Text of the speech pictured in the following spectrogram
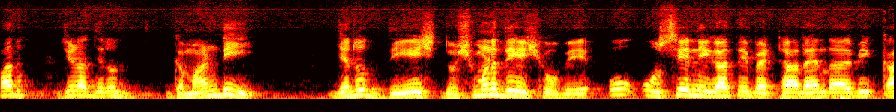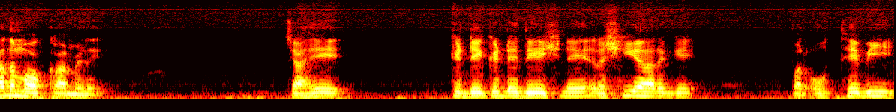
ਪਰ ਜਿਹੜਾ ਜਦੋਂ ਗਮਾਂਡੀ, ਜਦੋਂ ਦੇਸ਼, ਦੁਸ਼ਮਣ ਦੇਸ਼ ਹੋਵੇ, ਉਹ ਉਸੇ ਨਿਗਾਹ ਤੇ ਬੈਠਾ ਰਹਿੰਦਾ ਹੈ ਵੀ ਕਦ ਮੌਕਾ ਮਿਲੇ। ਚਾਹੇ ਕਿੱਡੇ ਕਿੱਡੇ ਦੇਸ਼ ਨੇ ਰਸ਼ੀਆ ਵਰਗੇ, ਪਰ ਉੱਥੇ ਵੀ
